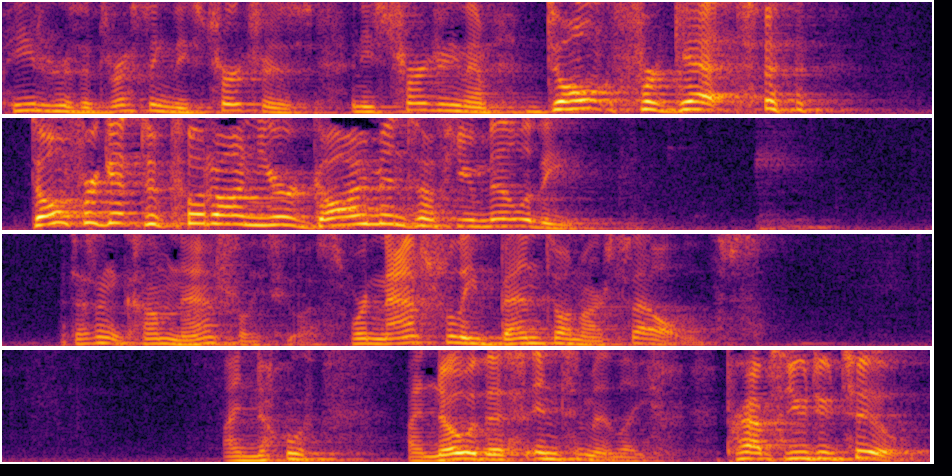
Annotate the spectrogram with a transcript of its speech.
Peter is addressing these churches and he's charging them don't forget. don't forget to put on your garment of humility. It doesn't come naturally to us. We're naturally bent on ourselves. I know, I know this intimately. Perhaps you do too.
